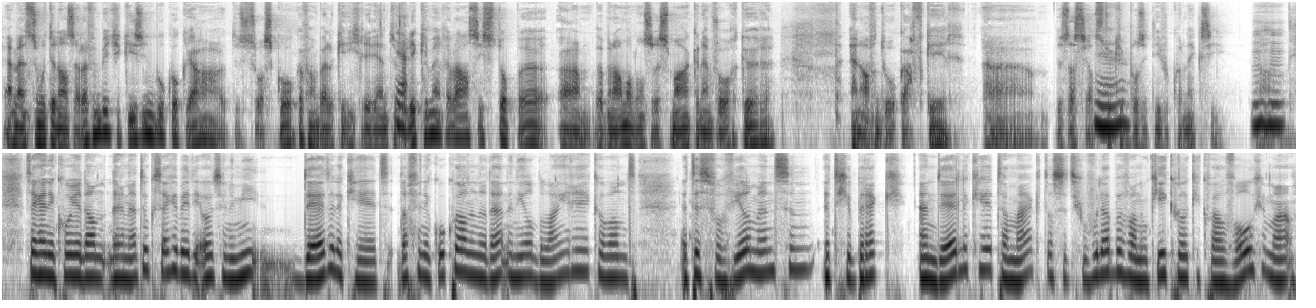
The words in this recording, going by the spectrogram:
En mensen moeten dan zelf een beetje kiezen in het boek ook. Ja, dus zoals koken, van welke ingrediënten Ja. wil ik in mijn relatie stoppen. Ehm, we hebben allemaal onze smaken en voorkeuren. En af en toe ook afkeer. Ehm, dus dat is het Ja. stukje positieve connectie. Mhm. Zeg, en ik hoor je dan daarnet ook zeggen bij die autonomie, duidelijkheid. Dat vind ik ook wel inderdaad een heel belangrijke, want het is voor veel mensen het gebrek aan duidelijkheid dat maakt dat ze het gevoel hebben van oké, ik wil ik wel volgen, maar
